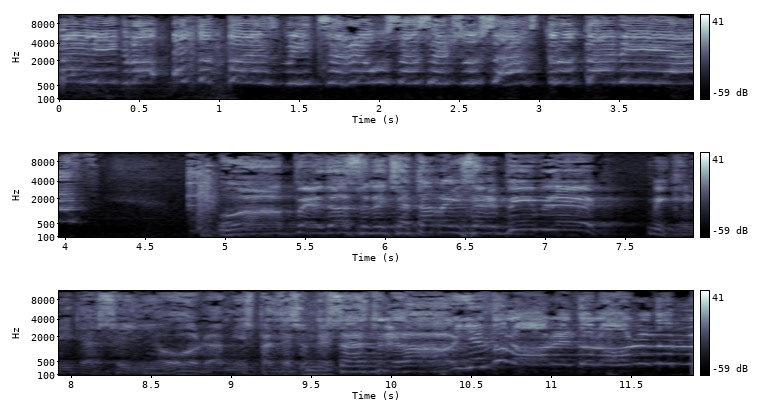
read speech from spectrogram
¡Peligro! El doctor Smith se rehúsa a hacer sus astrotareas. ¡Oh, pedazo de chatarra inservible! Mi querida señora, mi espalda es un desastre. ¡Ay, el dolor, el dolor, el dolor!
